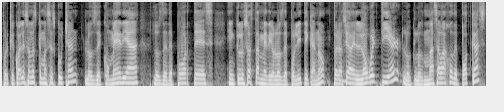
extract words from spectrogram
Porque ¿cuáles son los que más se escuchan? Los de comedia, los de deportes, incluso hasta medio los de política, ¿no? Pero o sea, el lower tier, lo- los más abajo de podcast,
